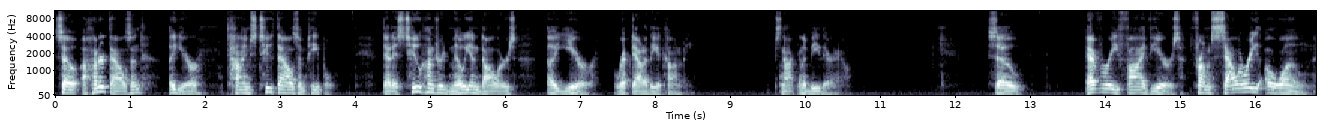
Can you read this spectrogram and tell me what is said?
so 100,000 a year times 2,000 people. That is $200 million a year ripped out of the economy. It's not going to be there now. So every five years, from salary alone,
